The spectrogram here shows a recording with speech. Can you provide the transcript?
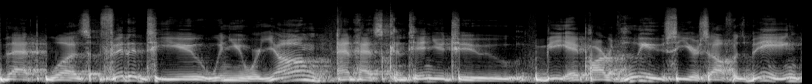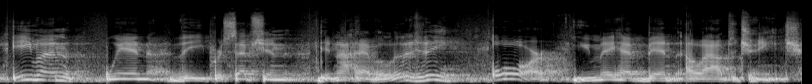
that was fitted to you when you were young and has continued to be a part of who you see yourself as being, even when the perception did not have validity, or you may have been allowed to change.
